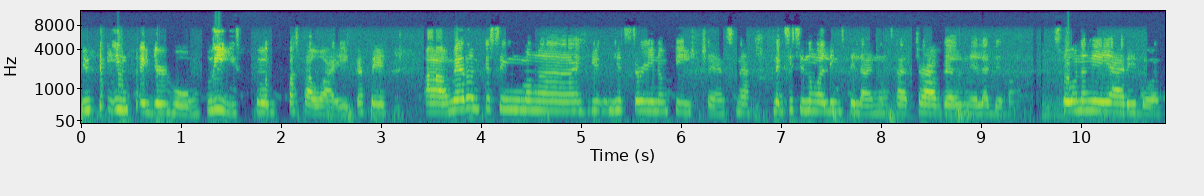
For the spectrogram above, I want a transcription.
you stay inside your home. Please, huwag pasaway. Kasi ah, meron kasing mga hi- history ng patients na nagsisinungaling sila nung sa travel nila, di ba? So, nangyayari doon,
